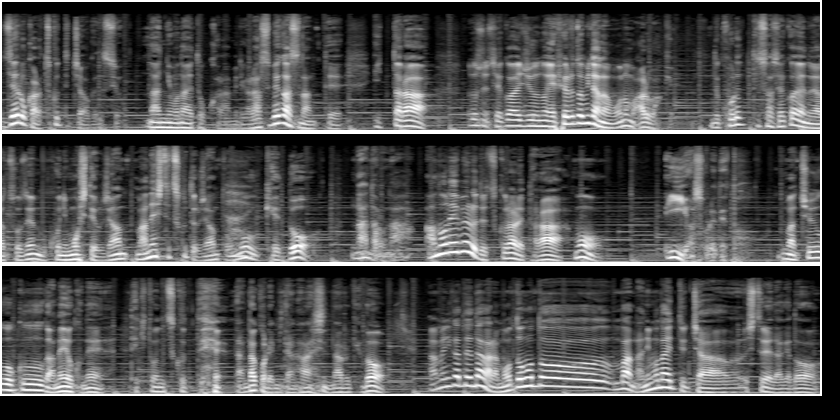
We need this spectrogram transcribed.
ゼロから作っていっちゃうわけですよ。何にもないとこからアメリカ。ラスベガスなんて行ったら要するに世界中のエッフェル塔みたいなものもあるわけ。でこれってさ世界のやつを全部ここに模してるじゃん。真似して作ってるじゃんと思うけど、はい、なんだろうな。あのレベルで作られたらもういいよそれでと、まあ、中国がねよくね適当に作って なんだこれみたいな話になるけどアメリカってだからもともと何もないって言っちゃ失礼だけど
